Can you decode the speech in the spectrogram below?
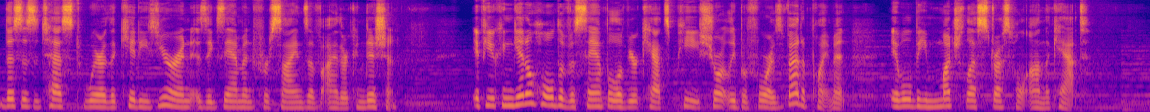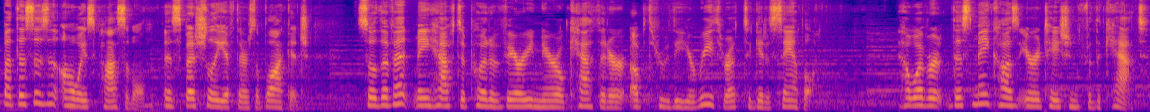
This is a test where the kitty's urine is examined for signs of either condition. If you can get a hold of a sample of your cat's pee shortly before his vet appointment, it will be much less stressful on the cat. But this isn't always possible, especially if there's a blockage, so the vet may have to put a very narrow catheter up through the urethra to get a sample. However, this may cause irritation for the cat,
